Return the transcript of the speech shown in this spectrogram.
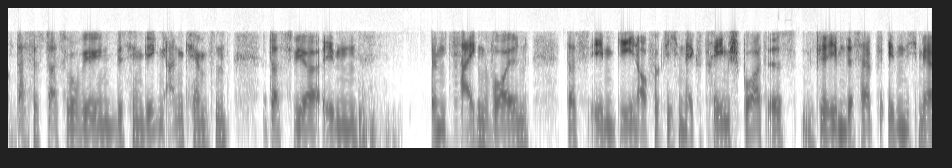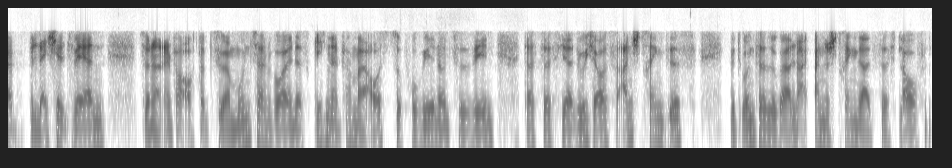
Und das ist das, wo wir ein bisschen gegen ankämpfen, dass wir eben zeigen wollen, dass eben Gehen auch wirklich ein Extremsport ist. Wir eben deshalb eben nicht mehr belächelt werden, sondern einfach auch dazu ermuntern wollen, das Gehen einfach mal auszuprobieren und zu sehen, dass das ja durchaus anstrengend ist, mitunter sogar anstrengender als das Laufen.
